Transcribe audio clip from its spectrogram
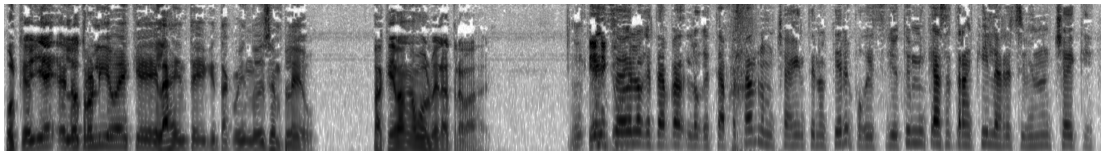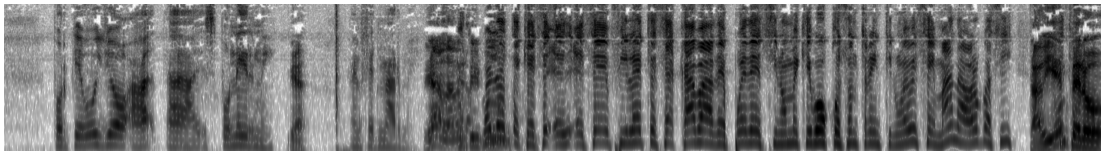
Porque oye, el otro lío es que la gente que está cogiendo desempleo, ¿para qué van a volver a trabajar? Eso es lo que, está, lo que está pasando. Mucha gente no quiere, porque si yo estoy en mi casa tranquila recibiendo un cheque, ¿por qué voy yo a, a exponerme, Yeah. A enfermarme? Yeah, Pero acuérdate que ese, e- ese filete se acaba después de, si no me equivoco, son 39 semanas o algo así. Está bien, pero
